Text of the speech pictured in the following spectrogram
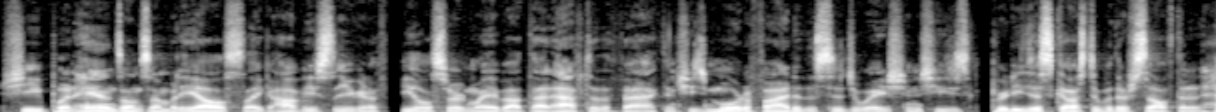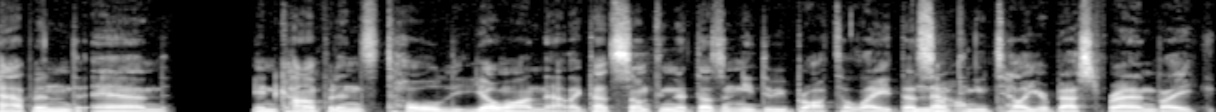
she put hands on somebody else. Like, obviously, you're going to feel a certain way about that after the fact. And she's mortified at the situation. She's pretty disgusted with herself that it happened. And in confidence, told Johan that. Like, that's something that doesn't need to be brought to light. That's No. something you tell your best friend, like,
